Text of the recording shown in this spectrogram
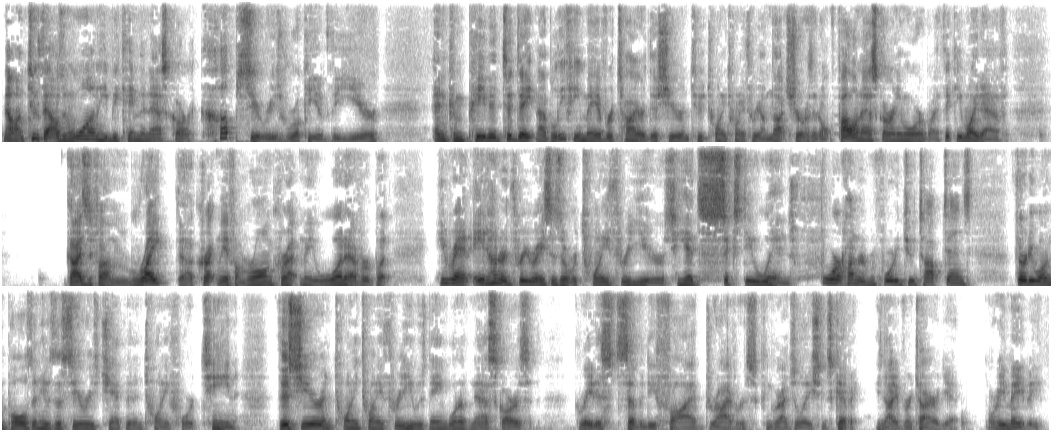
Now, in 2001, he became the NASCAR Cup Series Rookie of the Year and competed to date. And I believe he may have retired this year in 2023. I'm not sure because I don't follow NASCAR anymore, but I think he might have. Guys, if I'm right, uh, correct me. If I'm wrong, correct me, whatever. But he ran 803 races over 23 years. He had 60 wins, 442 top 10s, 31 poles, and he was a series champion in 2014. This year, in 2023, he was named one of NASCAR's greatest 75 drivers. Congratulations, Kevin. He's not even retired yet, or he may be.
